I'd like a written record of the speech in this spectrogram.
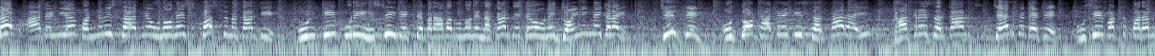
तब आदरणीय फडणवीस साहब ने उन्होंने स्पष्ट नकार दी। उनकी पूरी हिस्ट्री देखते बराबर उन्होंने नकार देते हुए उन्हें ज्वाइनिंग नहीं कराई। जिस दिन उद्धव ठाकरे की सरकार आई, ठाकरे सरकार चेयर पे बैठे। उसी वक्त परम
